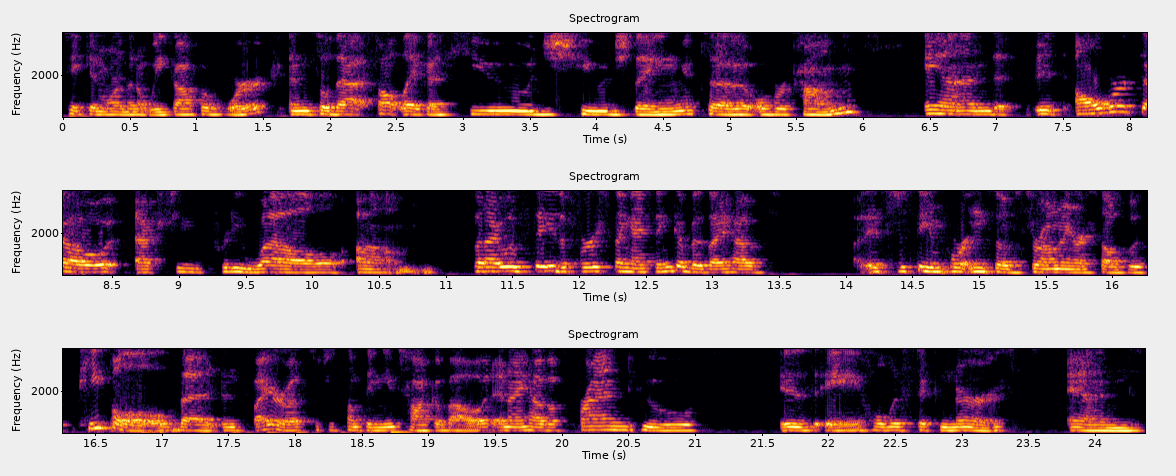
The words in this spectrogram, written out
taken more than a week off of work. And so that felt like a huge, huge thing to overcome. And it all worked out actually pretty well. Um, but I would say the first thing I think of is I have it's just the importance of surrounding ourselves with people that inspire us, which is something you talk about. And I have a friend who is a holistic nurse, and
